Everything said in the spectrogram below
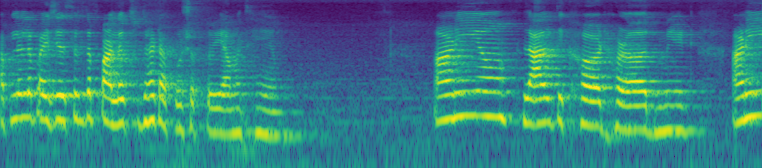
आपल्याला पाहिजे असेल तर पालकसुद्धा टाकू शकतो यामध्ये. आणि लाल तिखट हळद मीठ आणि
